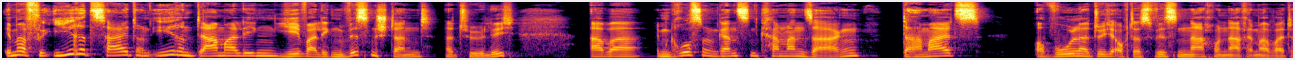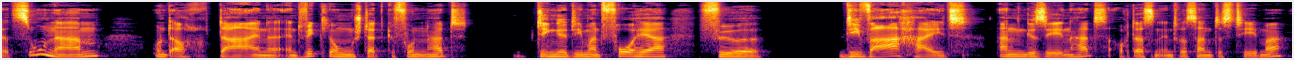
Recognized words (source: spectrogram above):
Immer für ihre Zeit und ihren damaligen jeweiligen Wissensstand natürlich. Aber im Großen und Ganzen kann man sagen, damals, obwohl natürlich auch das Wissen nach und nach immer weiter zunahm und auch da eine Entwicklung stattgefunden hat, Dinge, die man vorher für die Wahrheit angesehen hat. Auch das ein interessantes Thema,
